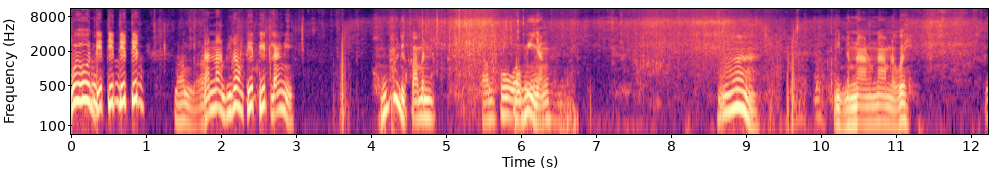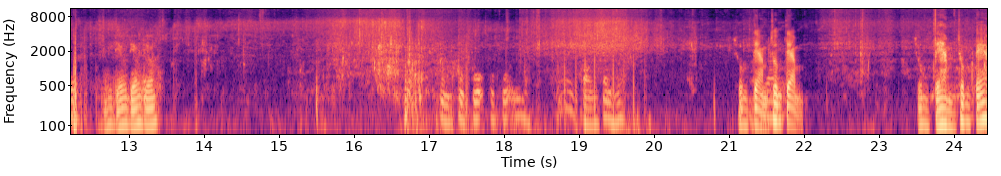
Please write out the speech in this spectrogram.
อุ้ยอุ้ยติดติดติดติดนั่นนะนั่นนั่นพี่น้องติดติดหลังนี่โอ้ยนึกว่ามันตามปูบ่มีหยังอ่าดินน้ำน้ำน้ำน้ำแล้วเว้ยเดี๋ยวเดี๋ยวเดี๋ยว ปูปูปูปูอีกของต้นเหรอชมแต้มชมแต้มชมแต้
